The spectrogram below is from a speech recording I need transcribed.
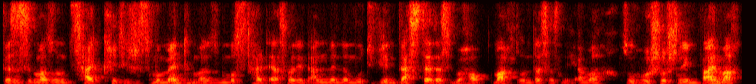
das ist immer so ein zeitkritisches Momentum. Also du musst halt erstmal den Anwender motivieren, dass der das überhaupt macht und dass es nicht einfach so husch husch nebenbei macht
